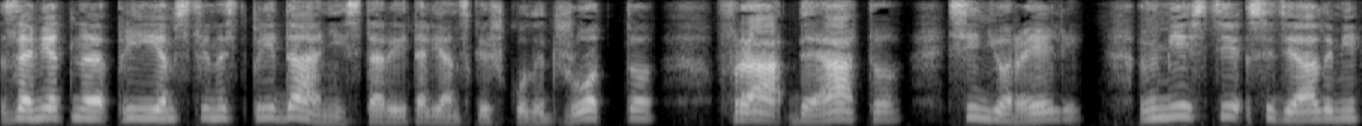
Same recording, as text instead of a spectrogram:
заметна преемственность преданий старой итальянской школы Джотто, Фра Беато, Синьорелли, вместе с идеалами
